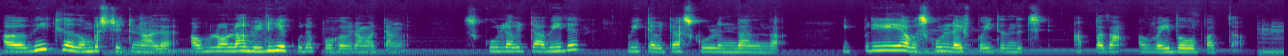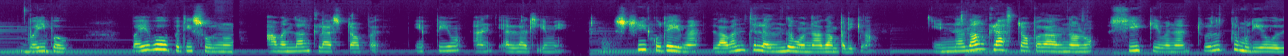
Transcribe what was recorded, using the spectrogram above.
அவள் வீட்டில் ரொம்ப ஸ்ட்ரிக்ட்னால அவ்வளோலாம் வெளியே கூட போக விட மாட்டாங்க. ஸ்கூலில் விட்டால் வீடு வீட்டை விட்டால் ஸ்கூல்லேருந்து தான் இருந்தா. இப்படியே அவள் ஸ்கூல் லைஃப் போயிட்டு இருந்துச்சு. அப்போ தான் அவள் வைபவை பார்த்தா. வைபவ். வைபவை பற்றி சொல்லணும். அவன் தான் கிளாஸ் டாப்பர் எப்பயும் அண்ட் எல்லாத்துலேயுமே. ஸ்ரீ கூட இவன் லெவன்த்துலேருந்து ஒன்றா தான் படிக்கிறான். என்ன தான் கிளாஸ் டாப்பராக இருந்தாலும் ஸ்ரீக்கு இவனை டுவெல்த்து முடிய ஒரு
